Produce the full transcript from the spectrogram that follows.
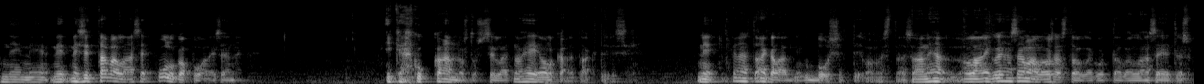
niin, niin, niin, niin sitten tavallaan se ulkopuolisen ikään kuin kannustus sillä, että no hei, olkaa nyt aktiivisia. Niin, kyllä nyt aika lailla niin bullshittia mielestäni. Se on ihan, ollaan niin ihan samalla osastolla kuin tavallaan se, että jos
